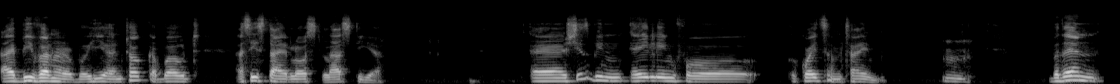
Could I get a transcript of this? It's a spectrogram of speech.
I be vulnerable here and talk about a sister I lost last year. Uh, she's been ailing for quite some time, mm. but then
